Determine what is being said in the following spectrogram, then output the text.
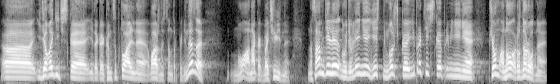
э, идеологическая и такая концептуальная важность антропогенеза, ну, она как бы очевидная. На самом деле, на удивление, есть немножечко и практическое применение, причем оно разнородное.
